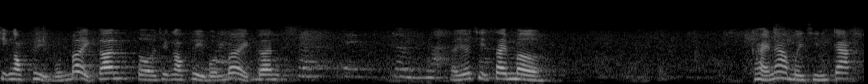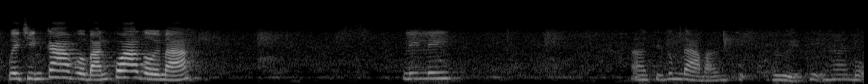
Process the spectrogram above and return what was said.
chị Ngọc Thủy 47 cân. Rồi chị Ngọc Thủy 47 cân. Đấy cho chị size M. Cái nào 19k 19k vừa bán qua rồi mà. Lily. À, Chị Dung Đào bảo chị gửi chị hai bộ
